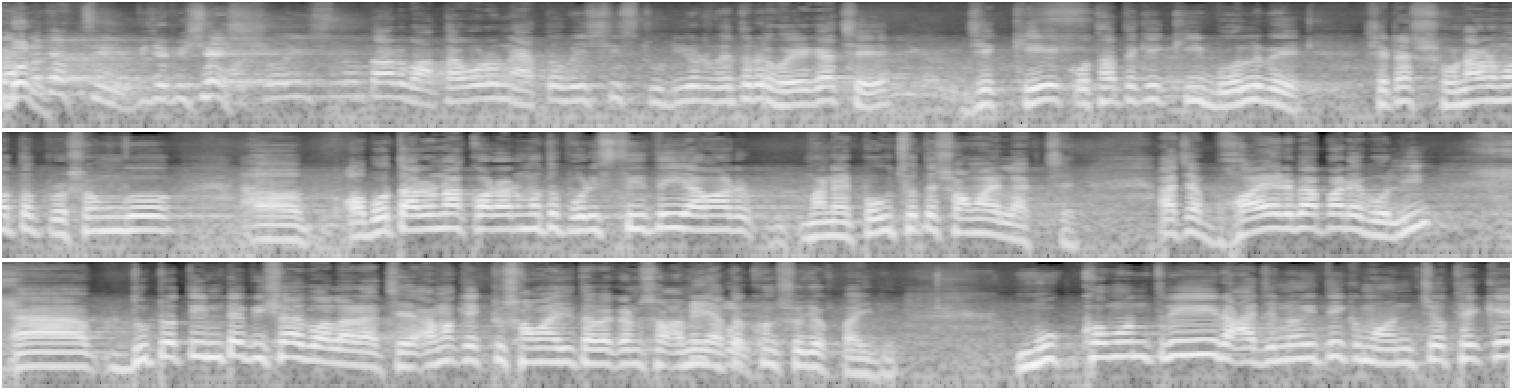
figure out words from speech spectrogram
দেখা যাচ্ছে বিজেপি শেষ। সহিষ্ণুতার বাতাবরণ এত বেশি স্টুডিওর ভেতরে হয়ে গেছে যে কে কোথা থেকে কি বলবে সেটা শোনার মতো প্রসঙ্গ অবতারণা করার মতো পরিস্থিতিতেই আমার মানে পৌঁছতে সময় লাগছে। আচ্ছা ভয়ের ব্যাপারে বলি দুটো তিনটে বিষয় বলার আছে আমাকে একটু সময় দিতে হবে কারণ আমি এতক্ষণ সুযোগ পাইনি। মুখ্যমন্ত্রী রাজনৈতিক মঞ্চ থেকে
